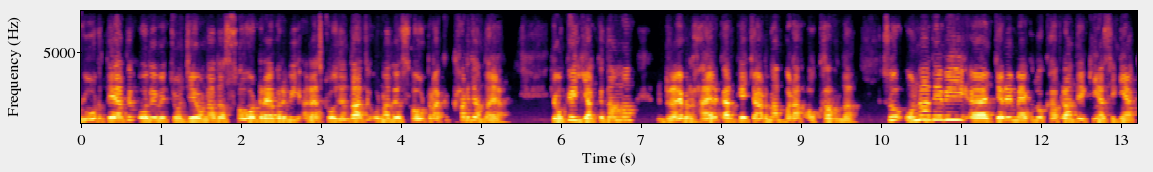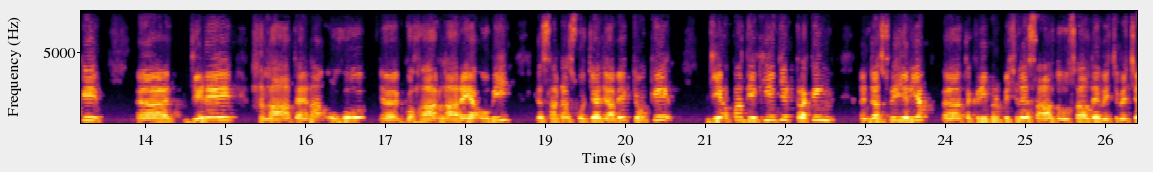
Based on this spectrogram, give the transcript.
ਰੋਡ ਤੇ ਆ ਤੇ ਉਹਦੇ ਵਿੱਚੋਂ ਜੇ ਉਹਨਾਂ ਦਾ 100 ਡਰਾਈਵਰ ਵੀ ਅਰੈਸਟ ਹੋ ਜਾਂਦਾ ਤੇ ਉਹਨਾਂ ਦੇ 100 ਟਰੱਕ ਖੜ ਜਾਂਦਾ ਆ। ਕਿਉਂਕਿ ਯਕਦਮ ਡਰਾਈਵਰ ਹਾਇਰ ਕਰਕੇ ਚੜਨਾ ਬੜਾ ਔਖਾ ਹੁੰਦਾ। ਸੋ ਉਹਨਾਂ ਦੇ ਵੀ ਜਿਹੜੇ ਮੈਂ ਇੱਕ ਦੋ ਖਬਰਾਂ ਦੇਖੀਆਂ ਸੀਗੀਆਂ ਕਿ ਜਿਹੜੇ ਹਾਲਾਤ ਹੈ ਨਾ, ਉਹ ਗੁਹਾਰ ਲਾ ਰਹੇ ਆ, ਉਹ ਵੀ ਕਿ ਸਾਡਾ ਸੋਚਿਆ ਜਾਵੇ ਕਿਉਂਕਿ ਜੇ ਆਪਾਂ ਦੇਖੀਏ ਜੇ ਟਰੱਕਿੰਗ ਇੰਡਸਟਰੀ ਜਿਹੜੀ ਆ ਤਕਰੀਬਨ ਪਿਛਲੇ ਸਾਲ 2 ਸਾਲ ਦੇ ਵਿੱਚ ਵਿੱਚ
